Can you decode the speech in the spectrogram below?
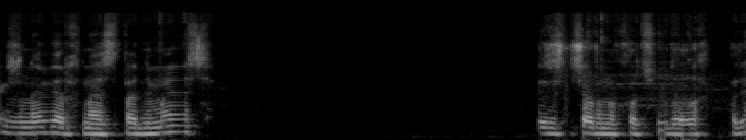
Также наверх, Настя, поднимайся. Через черный вход сюда заходи.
